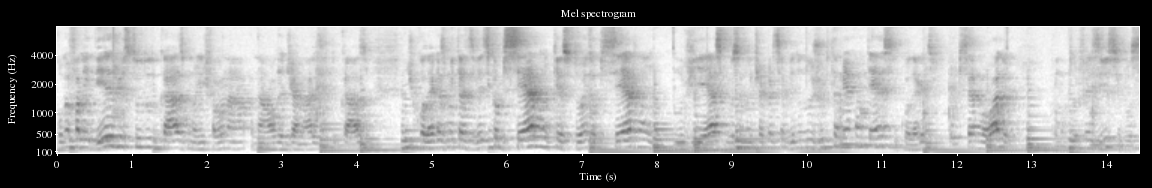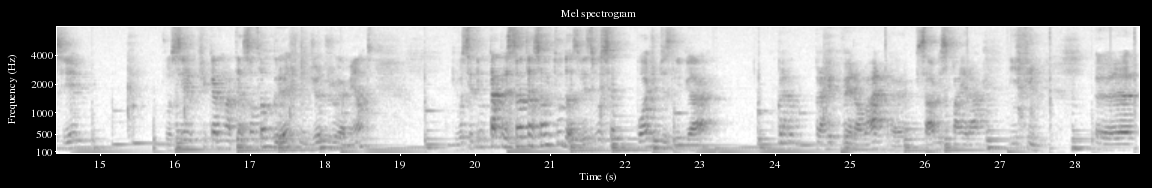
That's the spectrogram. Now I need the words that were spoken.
Como eu falei, desde o estudo do caso, como a gente falou na, na aula de análise do caso, de colegas muitas vezes que observam questões, observam um viés que você não tinha percebido, no júri também acontece. O colega observa, olha, o promotor fez isso e você Você fica numa tensão tão grande no dia do julgamento que você tem que estar prestando atenção em tudo. Às vezes você pode desligar para recuperar o ar, para, sabe, espairar, enfim. Uh,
